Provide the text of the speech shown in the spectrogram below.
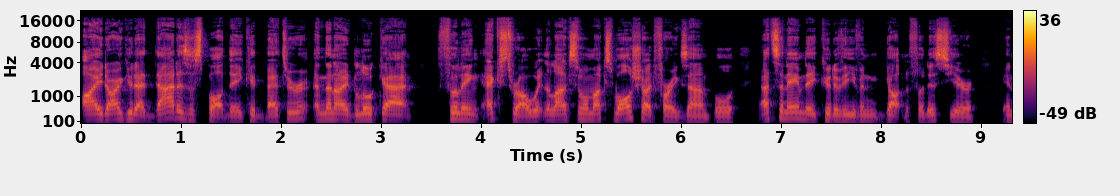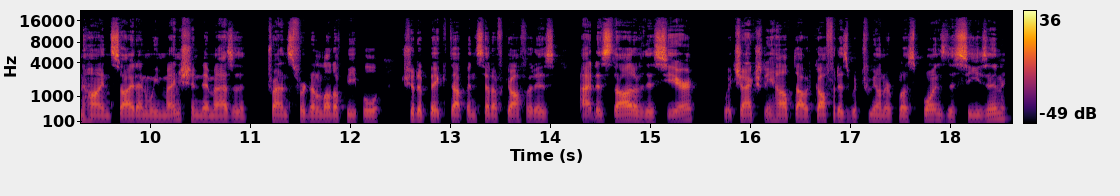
I'd argue that that is a spot they could better. And then I'd look at filling extra with the likes of Max Walscheid, for example. That's a name they could have even gotten for this year in hindsight. And we mentioned him as a transfer that a lot of people should have picked up instead of Cofidis at the start of this year, which actually helped out Cofidis with 300 plus points this season.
